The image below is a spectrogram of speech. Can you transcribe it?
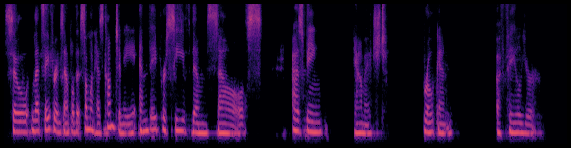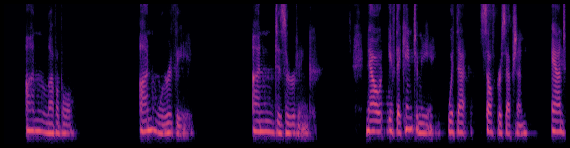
So let's say, for example, that someone has come to me and they perceive themselves as being damaged, broken, a failure, unlovable, unworthy, undeserving. Now, if they came to me with that self perception and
